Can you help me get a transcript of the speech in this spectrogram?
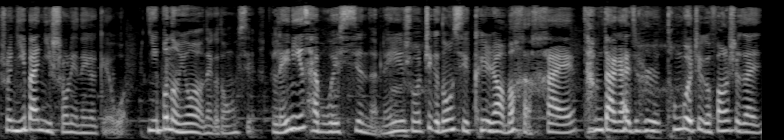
说你把你手里那个给我，你不能拥有那个东西。雷尼才不会信呢。雷尼说这个东西可以让我们很嗨，他们大概就是通过这个方式在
